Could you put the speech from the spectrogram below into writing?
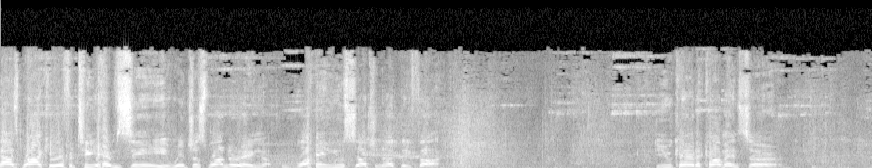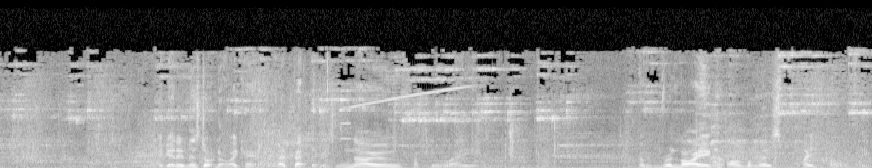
Daz Black here for TMZ. We're just wondering, why are you such an ugly fuck? Do you care to comment, sir? Can I get in this door? No, I can't. I bet there is no fucking way. I'm relying on one of those pipe hole things.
